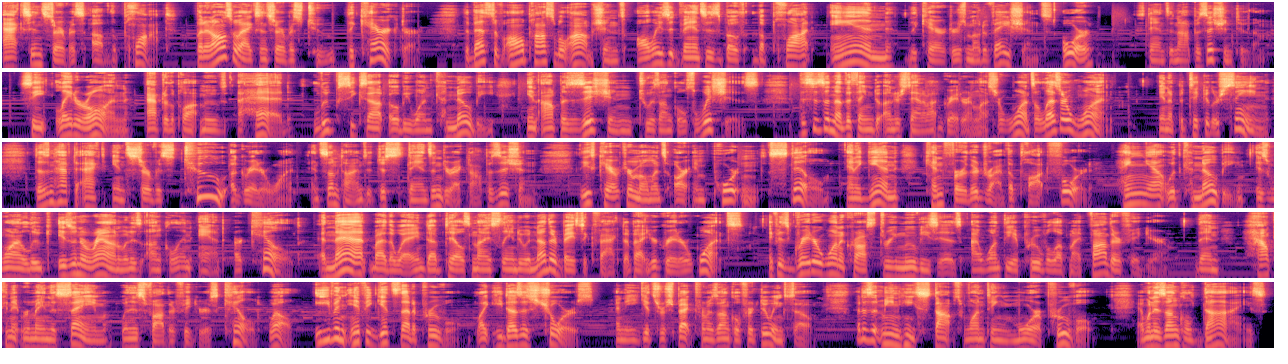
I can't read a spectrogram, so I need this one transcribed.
acts in service of the plot but it also acts in service to the character. The best of all possible options always advances both the plot and the character's motivations, or stands in opposition to them. See, later on, after the plot moves ahead, Luke seeks out Obi-Wan Kenobi in opposition to his uncle's wishes. This is another thing to understand about greater and lesser wants. A lesser want in a particular scene doesn't have to act in service to a greater one, and sometimes it just stands in direct opposition. These character moments are important still, and again can further drive the plot forward. Hanging out with Kenobi is why Luke isn't around when his uncle and aunt are killed. And that, by the way, dovetails nicely into another basic fact about your greater wants. If his greater one across three movies is, I want the approval of my father figure, then how can it remain the same when his father figure is killed? Well, even if he gets that approval, like he does his chores, and he gets respect from his uncle for doing so, that doesn't mean he stops wanting more approval. And when his uncle dies,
